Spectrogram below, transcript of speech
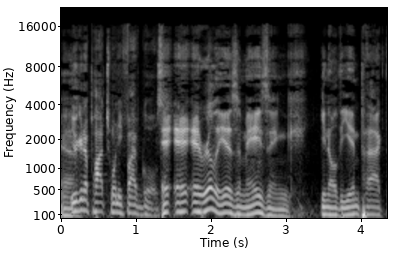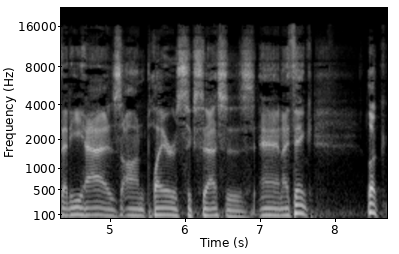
Yeah. You're going to pot 25 goals. It, it, really is amazing, you know, the impact that he has on players' successes. And I think, look,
